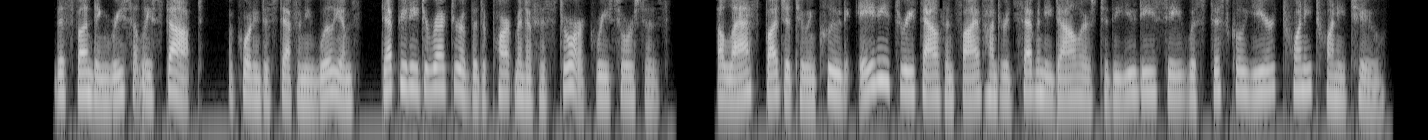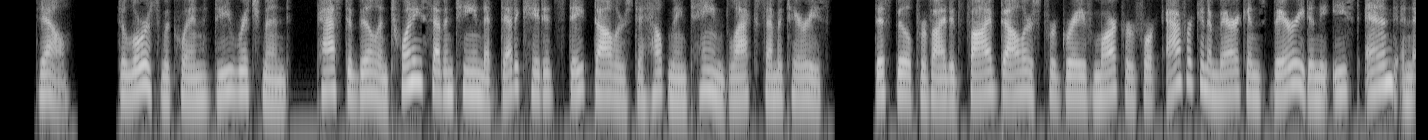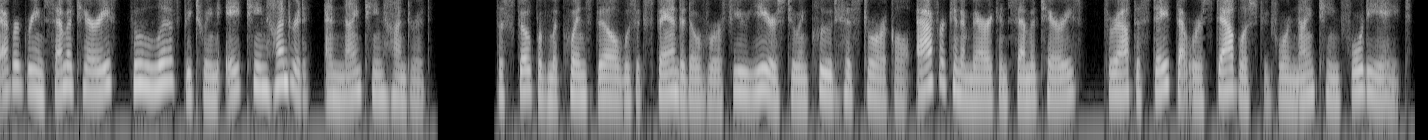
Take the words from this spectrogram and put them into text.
This funding recently stopped, according to Stephanie Williams, Deputy Director of the Department of Historic Resources. The last budget to include $83,570 to the UDC was fiscal year 2022. Del. Delores McQuinn, D. Richmond, passed a bill in 2017 that dedicated state dollars to help maintain black cemeteries, this bill provided $5 per grave marker for African Americans buried in the East End and Evergreen cemeteries who lived between 1800 and 1900. The scope of McQuinn's bill was expanded over a few years to include historical African American cemeteries throughout the state that were established before 1948.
